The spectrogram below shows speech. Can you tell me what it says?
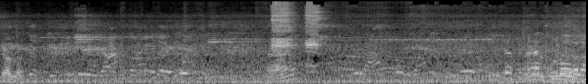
চলো হ্যাঁ হ্যাঁ বলো।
